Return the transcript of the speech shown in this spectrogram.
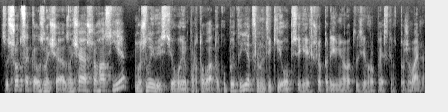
Що це означає? Означає, що газ є, можливість його імпортувати, купити є. Це не такі обсяги, якщо порівнювати з європейським споживанням.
